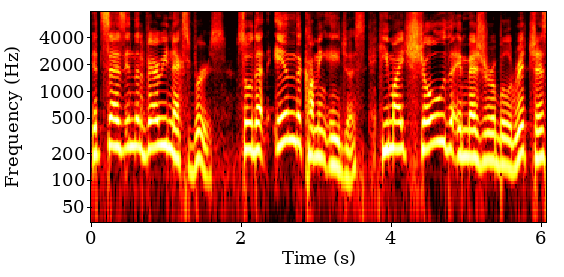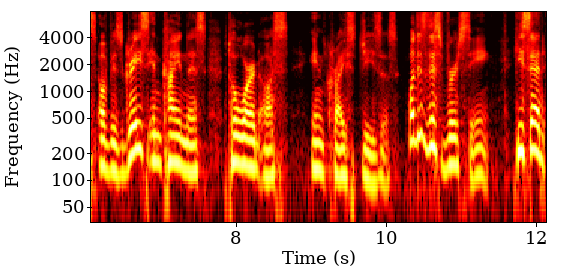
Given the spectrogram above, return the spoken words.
It says in the very next verse, so that in the coming ages he might show the immeasurable riches of his grace and kindness toward us in Christ Jesus. What is this verse saying? He said,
